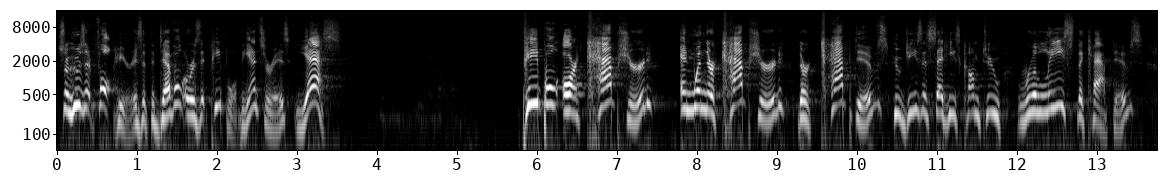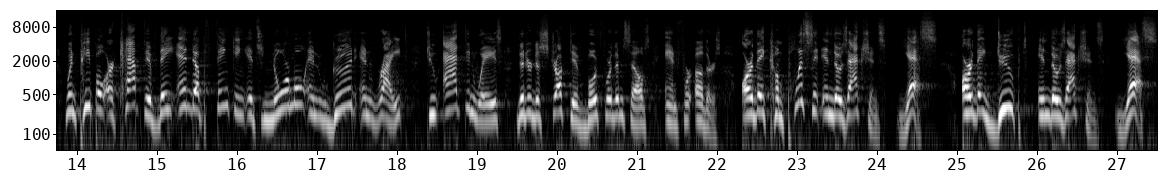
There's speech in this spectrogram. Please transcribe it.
So, who's at fault here? Is it the devil or is it people? The answer is yes. People are captured and when they're captured, they're captives, who Jesus said he's come to release the captives. When people are captive, they end up thinking it's normal and good and right to act in ways that are destructive both for themselves and for others. Are they complicit in those actions? Yes. Are they duped in those actions? Yes.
